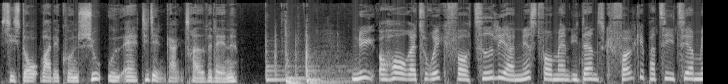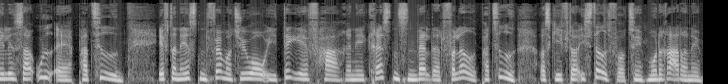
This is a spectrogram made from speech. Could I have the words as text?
Sidste år var det kun 7 ud af de dengang 30 lande. Ny og hård retorik for tidligere næstformand i Dansk Folkeparti til at melde sig ud af partiet. Efter næsten 25 år i DF har René Christensen valgt at forlade partiet og skifter i stedet for til Moderaterne.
